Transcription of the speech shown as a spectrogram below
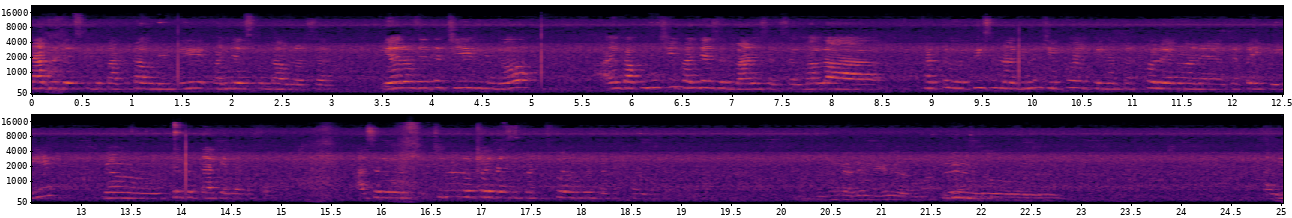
టాబ్లెట్ వేసుకుంటూ తగ్గుతా ఉండింది పని చేసుకుంటా ఉన్నాడు సార్. ఏ రోజైతే చెయ్యి విరిగిందో ఇంకా అప్పటి నుంచి పని చేసేది మానేశారు సార్. మళ్ళా కట్టు తీసిన దగ్గర నుంచి ఎక్కువ అయిపోయింది తట్టుకోలేను అనే సెట్ అయిపోయి మేము తిరుపతి దాకా వెళ్ళాము సార్. అసలు చిన్న నొప్పి అయితే అసలు పట్టుకోను కూడా. ఇప్పుడు అది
